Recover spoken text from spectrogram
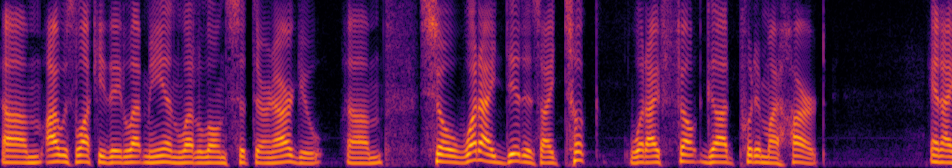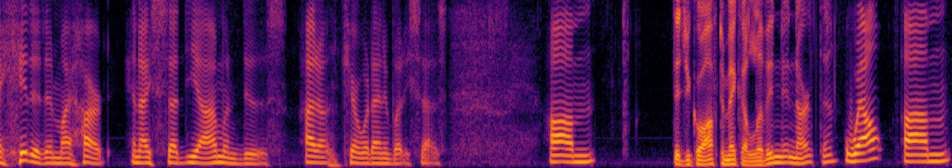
Um, I was lucky they let me in, let alone sit there and argue. Um, so what I did is I took what I felt God put in my heart, and I hid it in my heart, and I said, "Yeah, I'm going to do this. I don't care what anybody says." Did you go off to make a living in art then? Well, um,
